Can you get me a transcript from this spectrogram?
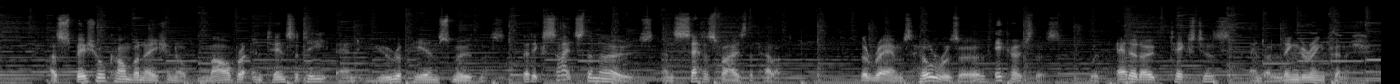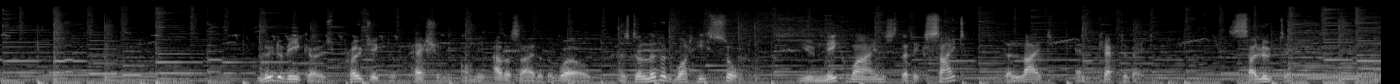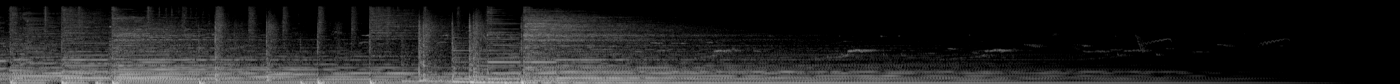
a special combination of Marlborough intensity and European smoothness that excites the nose and satisfies the palate. The Rams Hill Reserve echoes this with added oak textures and a lingering finish. Ludovico's project of passion on the other side of the world has delivered what he sought unique wines that excite, delight, and captivate. Salute!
